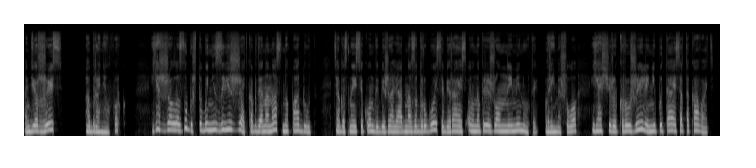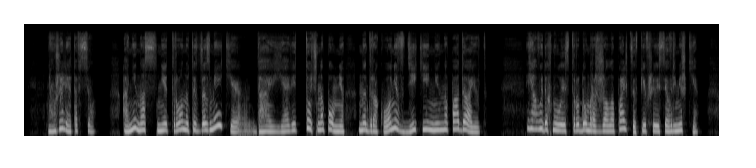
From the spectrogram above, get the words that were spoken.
«Держись», — обронил Форк. Я сжала зубы, чтобы не завизжать, когда на нас нападут. Тягостные секунды бежали одна за другой, собираясь в напряженные минуты. Время шло, ящеры кружили, не пытаясь атаковать. Неужели это все? Они нас не тронут из-за змейки? Да, я ведь точно помню, на драконец дикие не нападают. Я выдохнула и с трудом разжала пальцы, впившиеся в ремешки.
